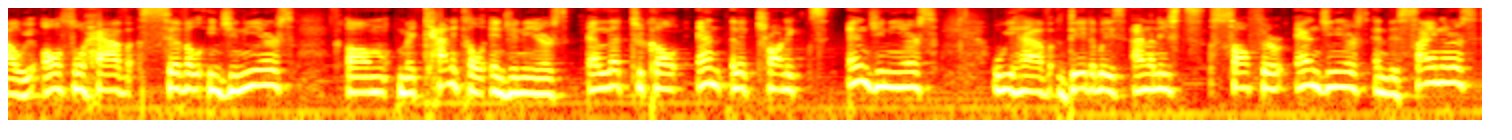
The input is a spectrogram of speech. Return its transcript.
Uh, we also have civil engineers, um, mechanical engineers, electrical and electronics engineers. We have database analysts, software engineers and designers.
